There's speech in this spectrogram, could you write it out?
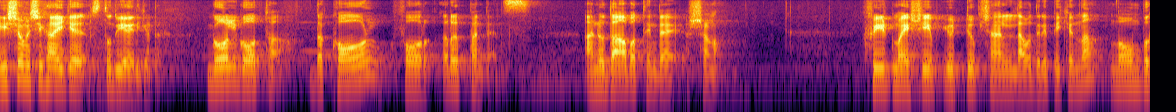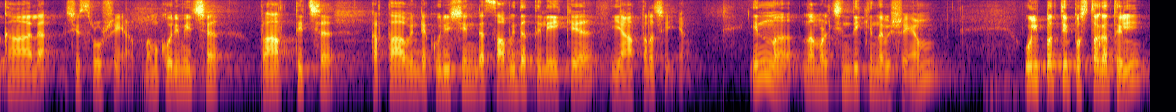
ഈശോ മിശിഹായിക്ക് സ്തുതിയായിരിക്കട്ടെ. Golgotha the call for repentance അനുതാപത്തിന്റെ ക്ഷണം. ഫീഡ് മൈ ഷീപ്പ് യൂട്യൂബ് ചാനലിൽ അവതരിപ്പിക്കുന്ന നോമ്പ് കാല ശുശ്രൂഷയാണ്. നമുക്ക് ഒരുമിച്ച് പ്രാർത്ഥിച്ച് കർത്താവിന്റെ കുരിശിന്റെ സവിധത്തിലേക്ക് യാത്ര ചെയ്യാം. ഇന്ന് നമ്മൾ ചിന്തിക്കുന്ന വിഷയം ഉൽപ്പത്തി പുസ്തകത്തിൽ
